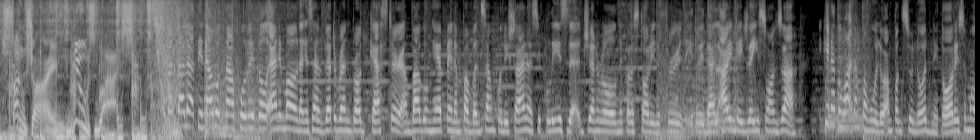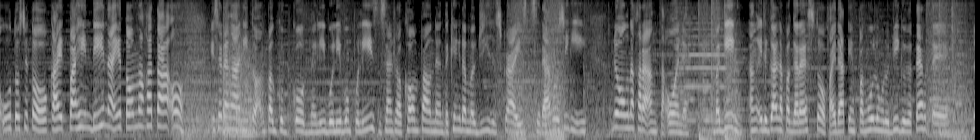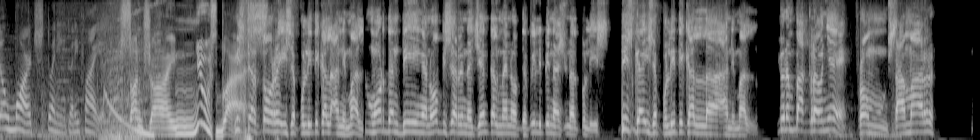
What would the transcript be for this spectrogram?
Sunshine News Blast. Samantala, tinawag na political animal ng isang veteran broadcaster ang bagong hepe ng pambansang pulisya na si Police General Nicholas Torre III. Ito ay dahil ayon kay Jay Sonza, ikinatuwa ng Pangulo ang pagsunod ni Torre sa mga utos nito kahit pa hindi na ito makatao. Isa na nga dito ang pagkubkob ng libo-libong pulis sa Central Compound ng The Kingdom of Jesus Christ sa Davao City noong nakaraang taon. Maging ang ilegal na pag-aresto kay dating Pangulong Rodrigo Duterte noong March 2025. Sunshine News Blast. Mr. Torre is a political animal. More than being an officer and a gentleman of the Philippine National Police, this guy is a political uh, animal. Yun ang background niya eh. From Samar,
